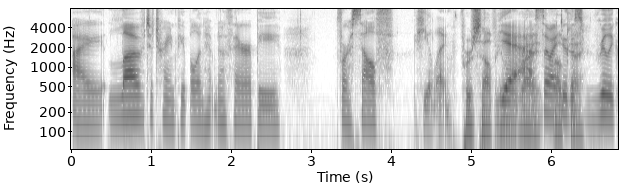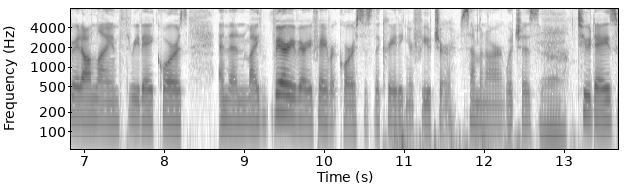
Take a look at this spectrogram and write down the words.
I love to train people in hypnotherapy for self healing. For self healing. Yeah. Right. So I do this really great online three day course. And then my very, very favorite course is the Creating Your Future seminar, which is Yeah. two days.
